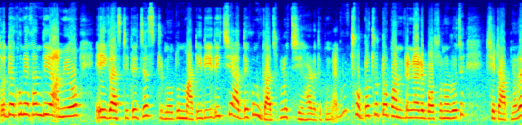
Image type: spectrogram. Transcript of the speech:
তো দেখুন, এখান দিয়ে আমিও এই গাছটিতে জাস্ট নতুন মাটি দিয়ে দিচ্ছি। আর দেখুন গাছগুলো চেহারা দেখুন, একদম ছোট ছোট কন্টেনারে বসানো রয়েছে, সেটা আপনারা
